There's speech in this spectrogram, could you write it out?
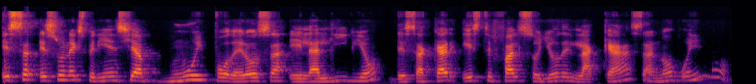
Esa es una experiencia muy poderosa, el alivio de sacar este falso yo de la casa, ¿no? Bueno,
